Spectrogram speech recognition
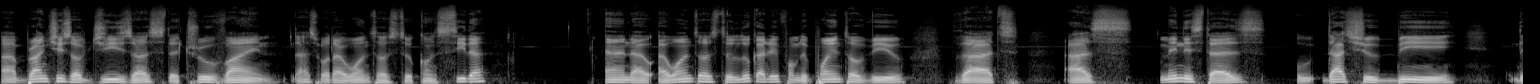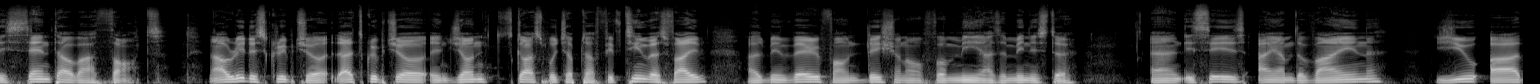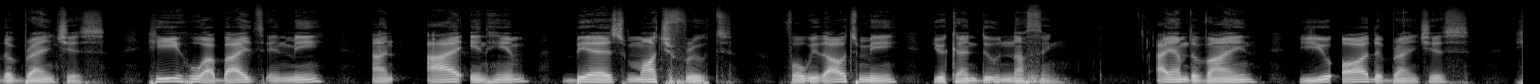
uh, branches of Jesus, the true vine. That's what I want us to consider. And I, I want us to look at it from the point of view that as ministers, that should be the center of our thought. Now, I'll read the scripture. That scripture in John's Gospel, chapter 15, verse 5, has been very foundational for me as a minister. And it says, I am the vine you are the branches. He who abides in me and I in him bears much fruit, for without me you can do nothing. I am the vine, you are the branches.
